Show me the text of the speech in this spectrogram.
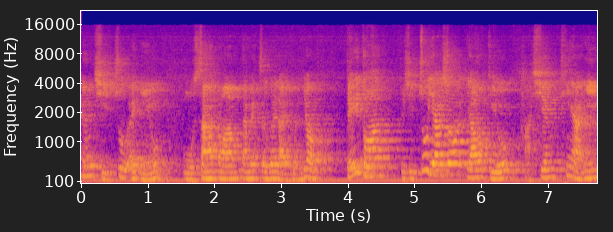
勇气主的羊。有三段，咱要做伙来分享。第一段就是主耶稣要求学生听伊；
